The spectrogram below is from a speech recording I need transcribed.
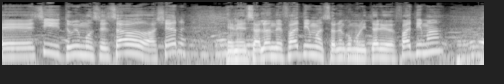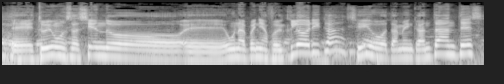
Eh, sí, tuvimos el sábado, ayer, en el Salón de Fátima, el Salón Comunitario de Fátima. Eh, estuvimos haciendo eh, una peña folclórica, ¿sí? hubo también cantantes.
